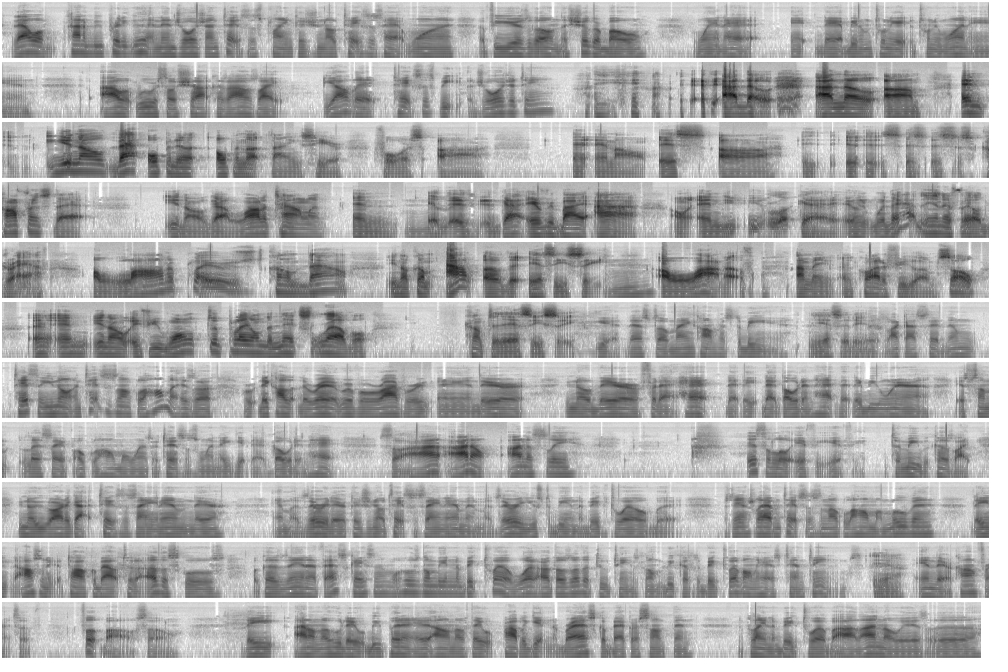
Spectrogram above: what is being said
that would kind of be pretty good. And then Georgia and Texas playing because you know Texas had won a few years ago in the Sugar Bowl when they had they had beat them 28 to 21, and I we were so shocked because I was like, y'all let Texas beat a Georgia team. I know, I know, um, and you know that opened up opened up things here for us. Uh, and, and uh, it's uh, it, it's, it's, it's a conference that you know got a lot of talent and mm-hmm. it, it, got everybody eye on. And you, you look at it, and when they had the NFL draft, a lot of players come down, you know, come out of the SEC. Mm-hmm. A lot of them. I mean, and quite a few of them. So, and, and you know, if you want to play on the next level, come to the SEC. Yeah, that's the main conference to be in. Yes, it is. Like I said, them Texas, you know, in Texas, Oklahoma is a they call it the Red River Rivalry, and they're you know they're for that hat that they that golden hat that they be wearing. If some let's say if Oklahoma wins or Texas win, they get that golden hat. So I I don't honestly, it's a little iffy iffy to me because like you know you already got Texas A&M there and Missouri there because you know Texas A&M and Missouri used to be in the Big 12, but potentially having Texas and Oklahoma moving, they also need to talk about to the other schools because then if that's the case, then well, who's going to be in the Big 12? What are those other two teams going to be? Because the Big 12 only has 10 teams yeah. in their conference of football, so they I don't know who they would be putting. I don't know if they would probably get Nebraska back or something to play in the Big 12. But all I know is uh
